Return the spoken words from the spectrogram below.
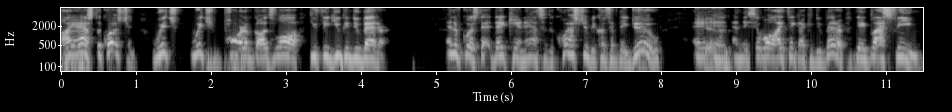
I asked the question, which which part of God's law do you think you can do better? And of course, they, they can't answer the question because if they do, and, yeah. and, and, they say, well, I think I could do better, they blaspheme.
